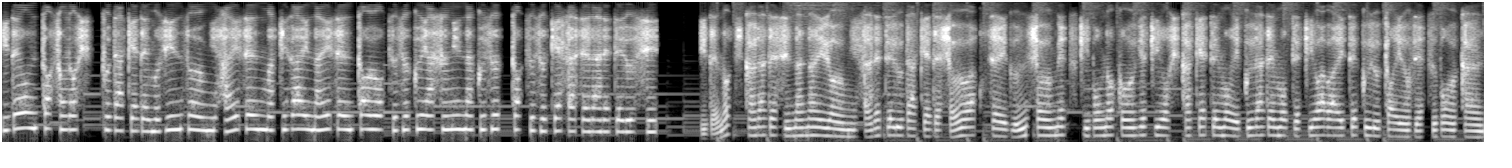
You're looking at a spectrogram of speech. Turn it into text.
イデオンとソロシップだけで無尽蔵に敗戦間違いない戦闘を続く休みなくずっと続けさせられてるし。イデの力で死なないようにされてるだけで小惑星軍消滅規模の攻撃を仕掛けてもいくらでも敵は湧いてくるという絶望感。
